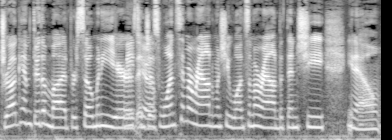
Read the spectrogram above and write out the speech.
drug him through the mud for so many years and just wants him around when she wants him around. But then she, you know,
